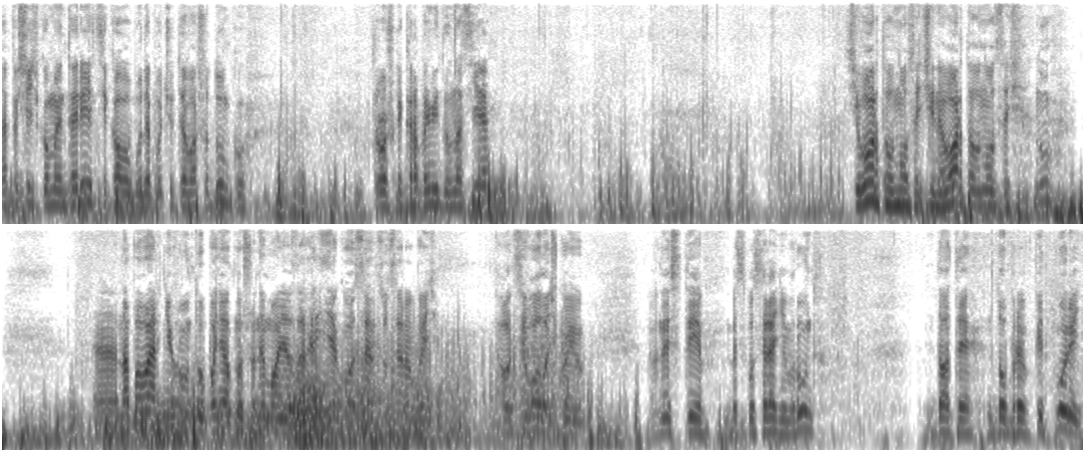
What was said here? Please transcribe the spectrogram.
Напишіть коментарі, цікаво буде почути вашу думку. Трошки карбаміду в нас є. Чи варто вносить, чи не варто вносить. Ну, е, на поверхні ґрунту, понятно, що немає взагалі ніякого сенсу це робити. А от сівалочкою внести безпосередньо в ґрунт, дати добре під корінь.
